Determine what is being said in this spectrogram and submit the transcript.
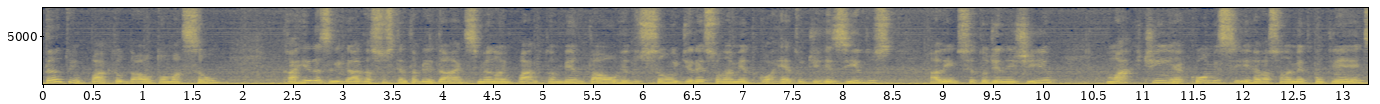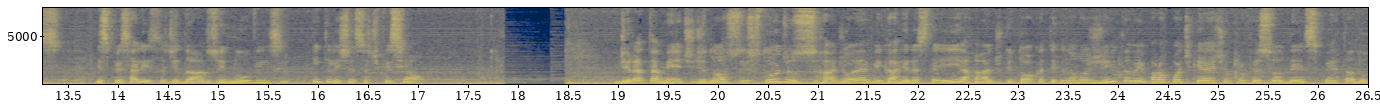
tanto impacto da automação. Carreiras ligadas à sustentabilidade, menor impacto ambiental, redução e direcionamento correto de resíduos, além do setor de energia, marketing, e-commerce, relacionamento com clientes, especialistas de dados em nuvens e inteligência artificial. Diretamente de nossos estúdios, Rádio Web Carreiras TI, a rádio que toca tecnologia, e também para o podcast O Professor Despertador.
